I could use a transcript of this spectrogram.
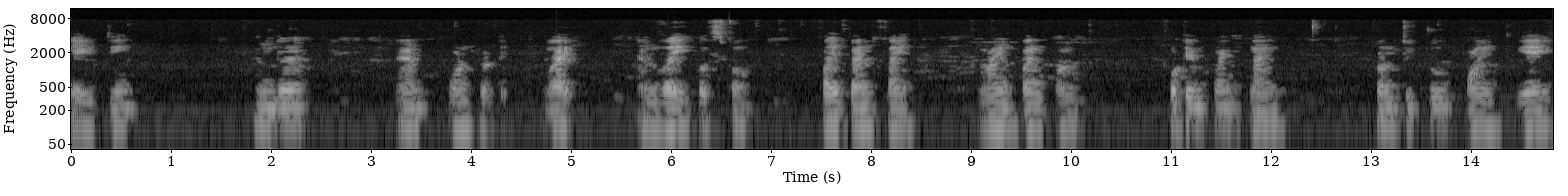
80 100 and 120 right and y equals to 5.5 9.1 14.9 22.8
